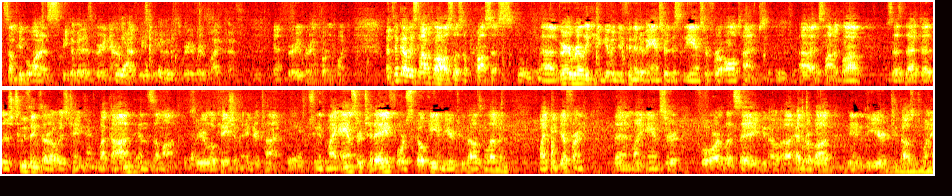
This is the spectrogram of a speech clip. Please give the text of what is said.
Some people want to speak of it as a very narrow Yeah, path, we speak of it as a very, very wide path. Yeah, very, very important point. And think of Islamic law also as a process. Mhm. Uh, very rarely can you give a definitive answer, this is the answer for all times. Uh, Islamic law says that uh, there's two things that are always changing, makan and zaman, so your location and your time. Which means my answer today for Skokie in the year 2011 might be different than my answer for, let's say, you know, uh, Hyderabad in the year 2020,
